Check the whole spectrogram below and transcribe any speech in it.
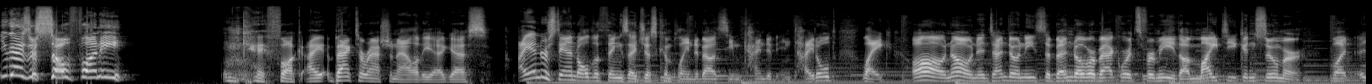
You guys are so funny! Okay, fuck. I back to rationality, I guess. I understand all the things I just complained about seem kind of entitled, like, oh no, Nintendo needs to bend over backwards for me, the mighty consumer. But uh,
